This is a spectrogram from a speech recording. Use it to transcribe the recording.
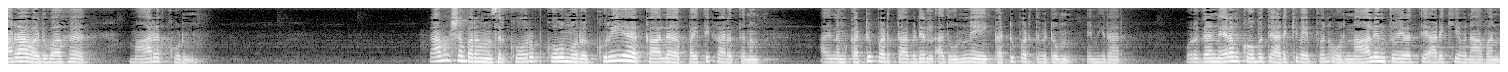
ஆறா வடுவாக மாறக்கூடும். ராமகிருஷ்ண பரமஹம்சர் கோரம் கோபம் ஒரு குறுகிய கால பைத்தியக்காரத்தனம். அதை நம் கட்டுப்படுத்தாவிடில் அது உன்னை கட்டுப்படுத்திவிடும் என்கிறார். ஒரு கண நேரம் கோபத்தை அடக்கி வைப்பவன் ஒரு நாளின் துயரத்தை அடக்கியவன் ஆவான்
